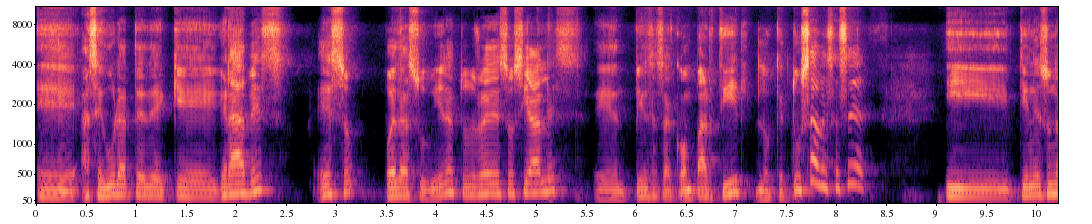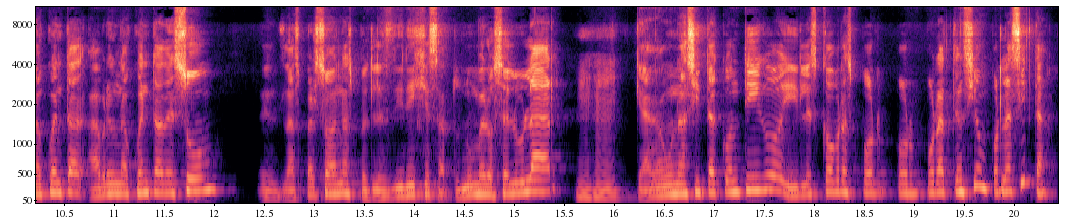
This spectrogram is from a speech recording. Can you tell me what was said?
eh, asegúrate de que grabes eso, puedas subir a tus redes sociales, eh, empiezas a compartir lo que tú sabes hacer y tienes una cuenta, abre una cuenta de Zoom, eh, las personas pues les diriges a tu número celular, Ujú. que hagan una cita contigo y les cobras por, por, por atención, por la cita,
